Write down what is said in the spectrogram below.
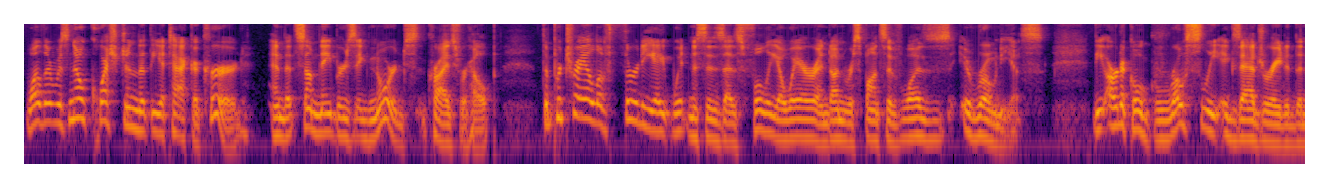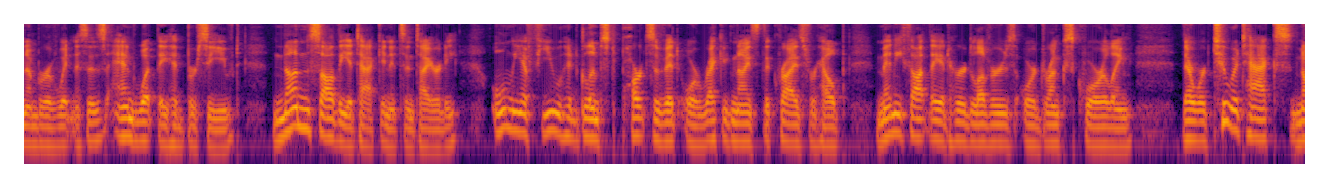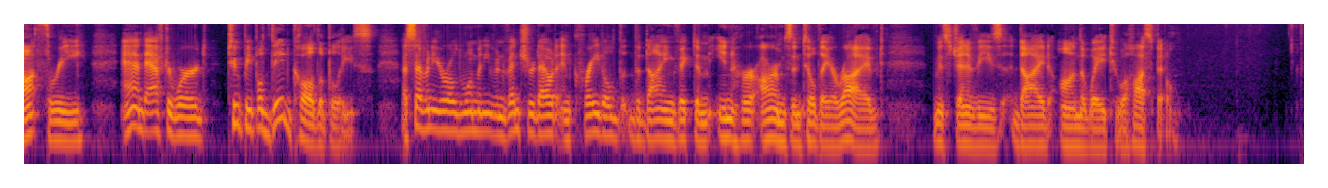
While there was no question that the attack occurred, and that some neighbors ignored cries for help, the portrayal of 38 witnesses as fully aware and unresponsive was erroneous. The article grossly exaggerated the number of witnesses and what they had perceived. None saw the attack in its entirety. Only a few had glimpsed parts of it or recognized the cries for help. Many thought they had heard lovers or drunks quarreling. There were two attacks, not three, and afterward, two people did call the police. A 70 year old woman even ventured out and cradled the dying victim in her arms until they arrived. Miss Genovese died on the way to a hospital.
